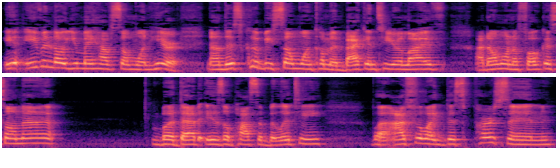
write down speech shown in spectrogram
even though you may have someone here. Now, this could be someone coming back into your life. I don't want to focus on that, but that is a possibility. But I feel like this person,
